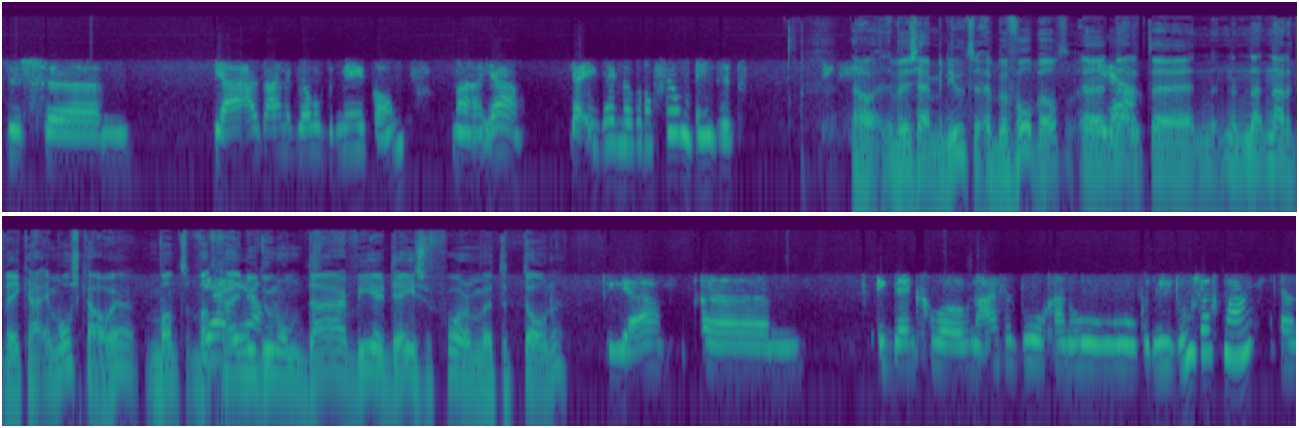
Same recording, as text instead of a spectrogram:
Dus ehm, ja, uiteindelijk wel op de meerkant. Maar ja, ja, ik denk dat er nog veel meer in zit. Nou, we zijn benieuwd. eh, bijvoorbeeld eh, Ja. naar, het, eh, naar het WK in Moskou. Hè? Want wat Ja, ga je nu doen om daar weer deze vorm te tonen? Ja, ehm, ik denk gewoon eigenlijk doorgaan hoe, hoe ik het nu doe, zeg maar. En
